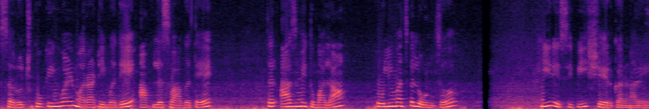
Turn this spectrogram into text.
सरोज कुकिंग वर्ल्ड मराठीमध्ये आपलं स्वागत आहे. तर आज मी तुम्हाला कोलिमाचं लोणचं ही रेसिपी शेअर करणार आहे.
